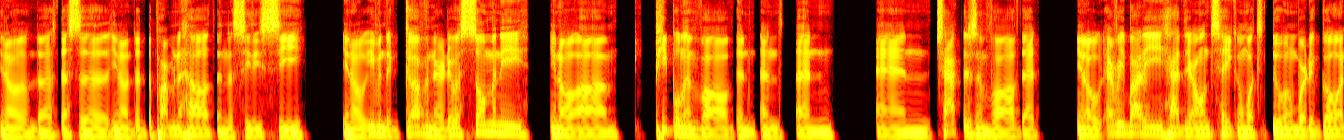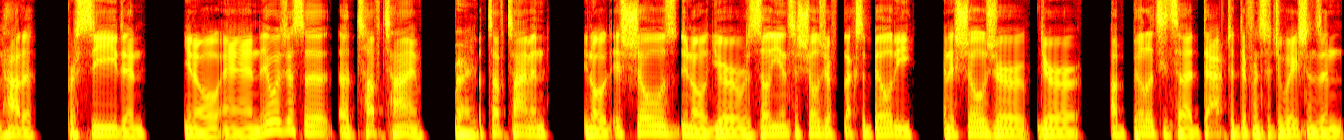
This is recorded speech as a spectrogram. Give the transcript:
you know the, that's the you know the department of health and the cdc you know even the governor there was so many you know um people involved and and and and chapters involved that you know everybody had their own take on what to do and where to go and how to proceed and you know and it was just a, a tough time. Right. a tough time. And you know it shows you know your resilience. It shows your flexibility and it shows your your ability to adapt to different situations and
